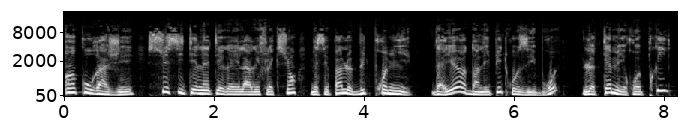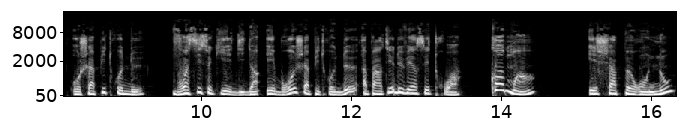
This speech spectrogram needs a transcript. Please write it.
encourager, susciter l'intérêt et la réflexion, mais ce n'est pas le but premier. D'ailleurs, dans l'épître aux Hébreux, le thème est repris au chapitre 2. Voici ce qui est dit dans Hébreux chapitre 2 à partir du verset 3. Comment échapperons-nous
